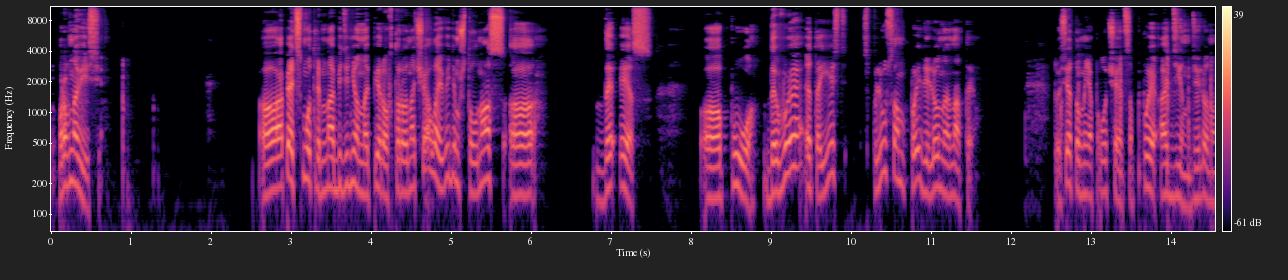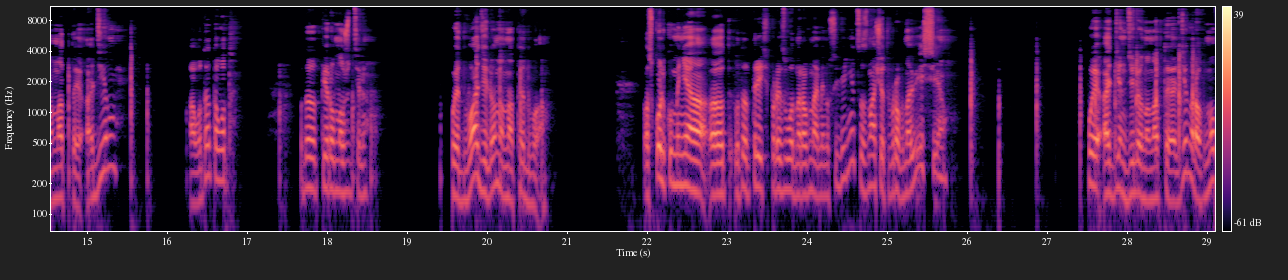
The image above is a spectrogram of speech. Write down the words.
в равновесии. А, опять смотрим на объединенное первое-второе начало и видим, что у нас ds а, а, по dv это есть с плюсом p деленное на t. То есть это у меня получается p1 деленное на t1, а вот это вот, вот этот первый множитель p2 деленное на t2. Поскольку у меня вот эта третья производная равна минус единице, значит в равновесии p1 деленное на t1 равно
